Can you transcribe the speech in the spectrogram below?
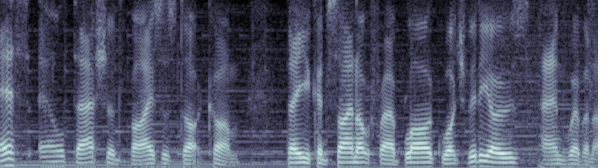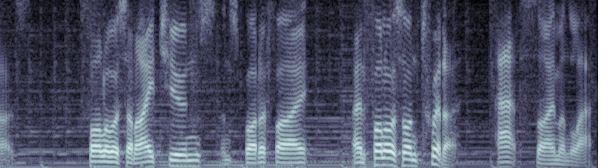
sl-advisors.com. There you can sign up for our blog, watch videos, and webinars. Follow us on iTunes and Spotify, and follow us on Twitter at Simon Lack.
